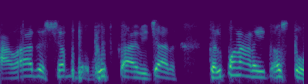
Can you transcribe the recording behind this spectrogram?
आवाज शब्द भूतकाळ विचार कल्पना रहित असतो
